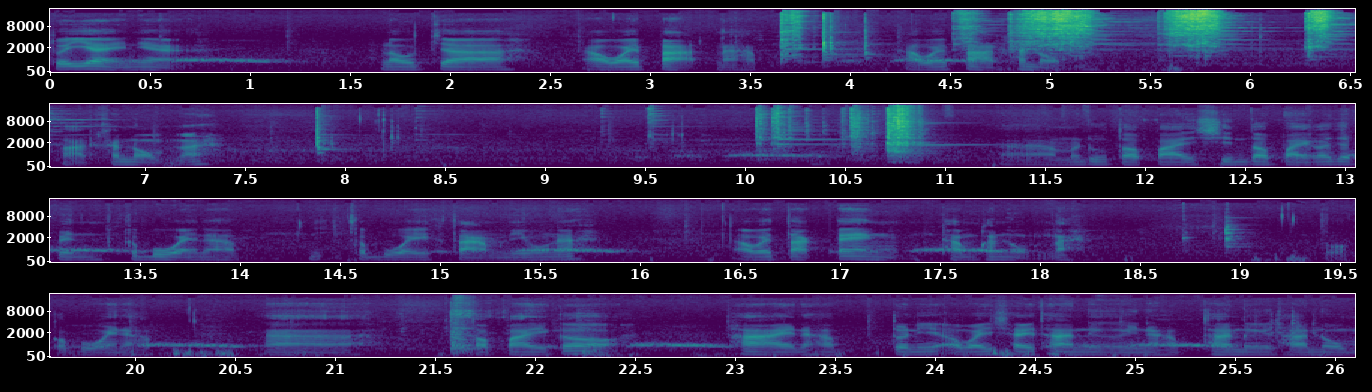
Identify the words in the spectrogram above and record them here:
ตัวใหญ่เนี่ยเราจะเอาไว้ปาดนะครับ เอาไว้ปาดขนม ปาดขนมนะามาดูต่อไปชิ้นต่อไปก็จะเป็นกระบวยนะครับกระบวย3นิ้วนะ เอาไว้ตักแป้งทำขนมนะ ตัวกระบวยนะครับต่อไปก็ พายนะครับ ตัวนี้เอาไว้ใช้ทาเนยนะครับ ทาเนยทานม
